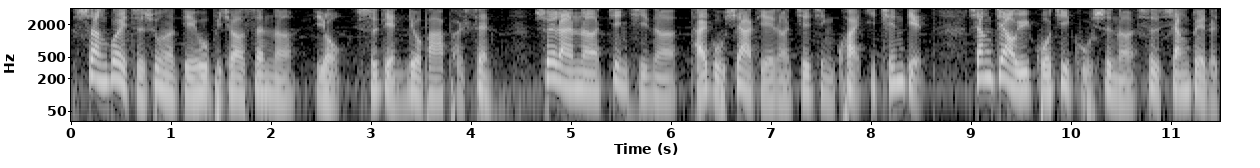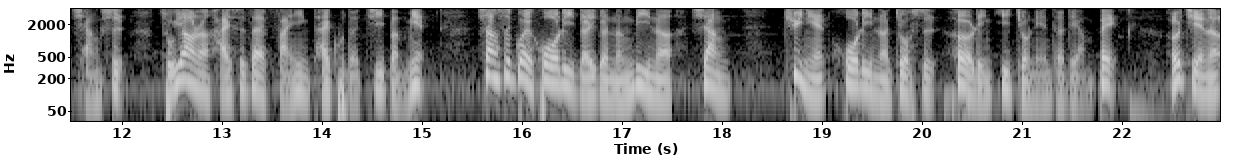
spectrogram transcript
上柜指数呢跌幅比较深呢，有十点六八 percent。虽然呢近期呢台股下跌呢接近快一千点，相较于国际股市呢是相对的强势。主要呢还是在反映台股的基本面，上市柜获利的一个能力呢，像去年获利呢就是二零一九年的两倍，而且呢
